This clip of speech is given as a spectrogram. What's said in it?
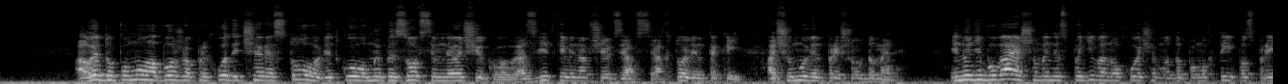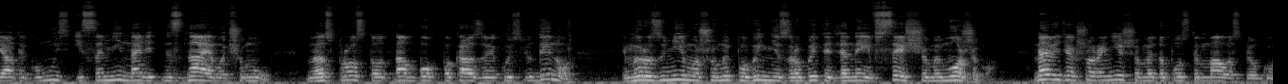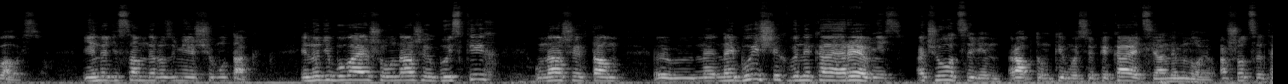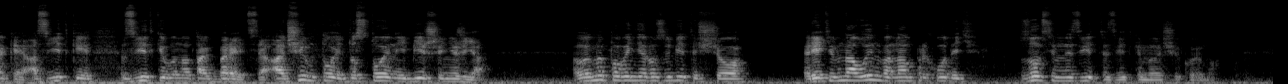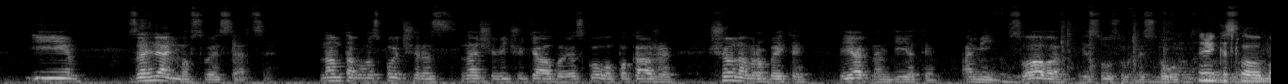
Але допомога Божа приходить через того, від кого ми би зовсім не очікували. А звідки він взагалі взявся? А хто він такий? А чому він прийшов до мене? Іноді буває, що ми несподівано хочемо допомогти і посприяти комусь, і самі навіть не знаємо чому. У нас просто от нам Бог показує якусь людину, і ми розуміємо, що ми повинні зробити для неї все, що ми можемо. Навіть якщо раніше ми, допустимо, мало спілкувалися. І іноді сам не розумієш, чому так. Іноді буває, що у наших близьких, у наших там е, найближчих виникає ревність. А чого це він раптом кимось опікається, а не мною? А що це таке? А звідки, звідки воно так береться? А чим той достойний більше, ніж я? Але ми повинні розуміти, що рятівна линва нам приходить зовсім не звідти, звідки ми очікуємо. І загляньмо в своє серце. Нам там Господь через наші відчуття обов'язково покаже, що нам робити і як нам діяти. Амінь. Слава Ісусу Христу! Слава Богу.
